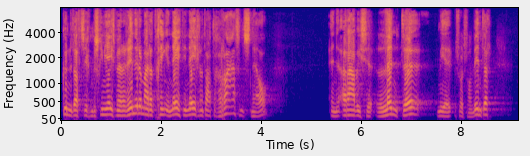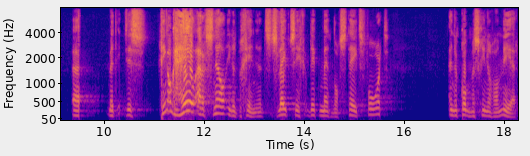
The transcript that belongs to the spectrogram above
kunnen dat zich misschien niet eens meer herinneren, maar dat ging in 1989 razendsnel. En de Arabische lente, meer een soort van winter, uh, met ISIS, ging ook heel erg snel in het begin. Het sleept zich op dit moment nog steeds voort. En er komt misschien nog wel meer.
